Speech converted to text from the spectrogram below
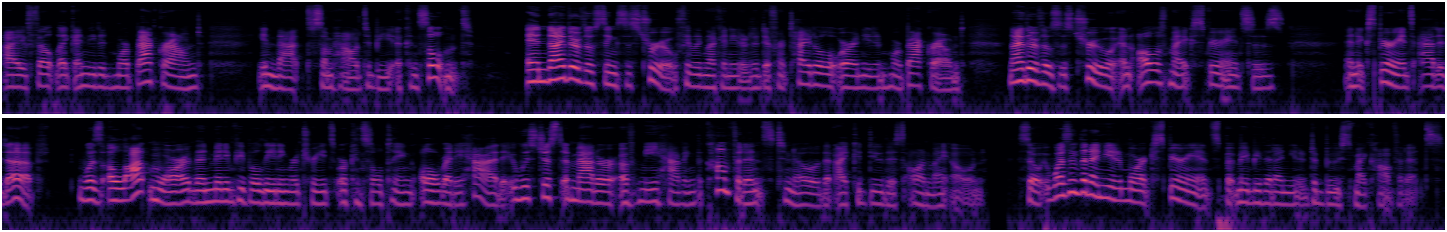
I felt like I needed more background in that somehow to be a consultant. And neither of those things is true, feeling like I needed a different title or I needed more background. Neither of those is true, and all of my experiences and experience added up was a lot more than many people leading retreats or consulting already had. It was just a matter of me having the confidence to know that I could do this on my own. So it wasn't that I needed more experience, but maybe that I needed to boost my confidence.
